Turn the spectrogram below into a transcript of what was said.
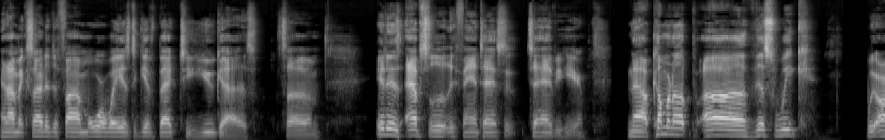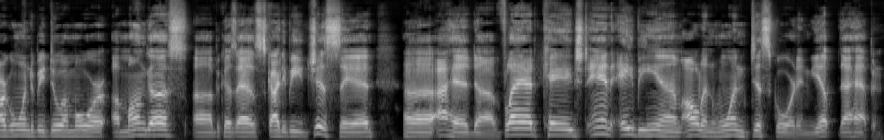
And I'm excited to find more ways to give back to you guys. So, it is absolutely fantastic to have you here. Now, coming up uh, this week, we are going to be doing more Among Us uh, because, as Scotty B just said, uh, I had uh, Vlad, Caged, and ABM all in one Discord, and yep, that happened.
